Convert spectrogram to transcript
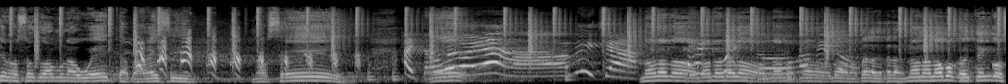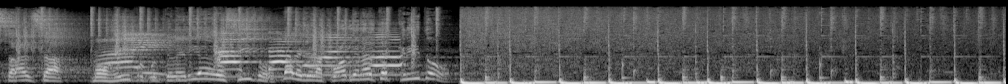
Noche nosotros damos una vuelta para ver si, no sé. Ay, está bueno allá, bicha. No, no, no, no, no, no, no, no, no, no, no, no, espérate, espérate. No, no, no, porque hoy tengo salsa, mojito, coctelería de besitos. Dale, que la coordenada está escrito.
